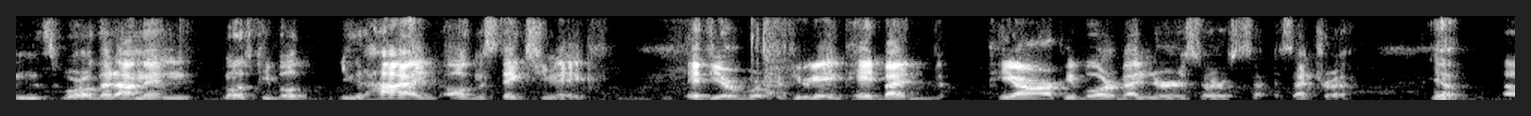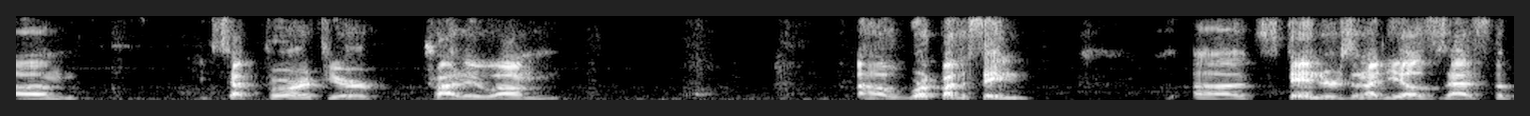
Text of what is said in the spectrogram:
in this world that I'm in, most people you could hide all the mistakes you make if you're if you're getting paid by PR people or vendors or etc. Yep. Um, except for if you're trying to um, uh, work by the same uh, standards and ideals as the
